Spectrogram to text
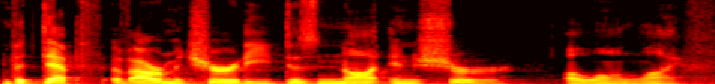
the depth of our maturity does not ensure a long life.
